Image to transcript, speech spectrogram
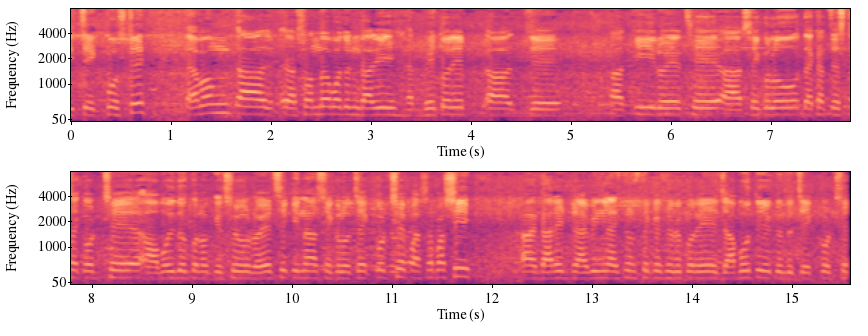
এই চেকপোস্টে এবং সন্দেহভাজন গাড়ি ভেতরে যে কি রয়েছে সেগুলো দেখার চেষ্টা করছে। অবৈধ কোনো কিছু রয়েছে কিনা সেগুলো চেক করছে। পাশাপাশি গাড়ির ড্রাইভিং লাইসেন্স থেকে শুরু করে যাবতীয় কিন্তু চেক করছে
